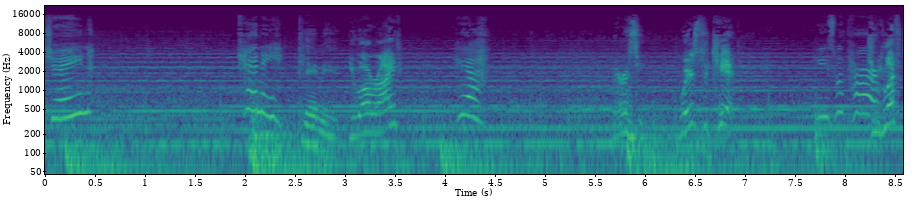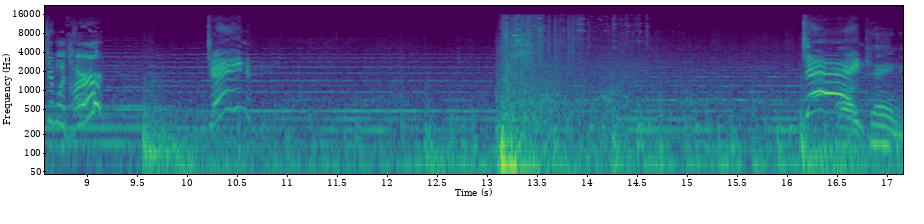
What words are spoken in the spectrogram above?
Jane? Kenny? Kenny. You all right? Yeah, Where is he? Where's the kid? he's with her. You left him with her? Jane? Jane! Oh, Jane! Kenny.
